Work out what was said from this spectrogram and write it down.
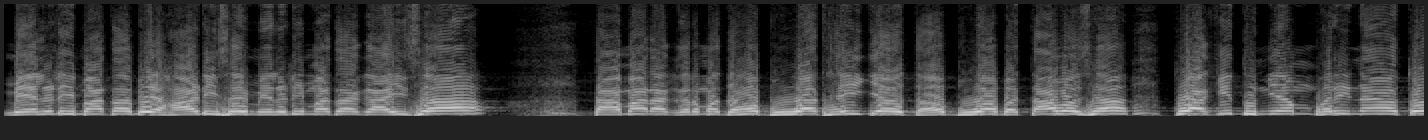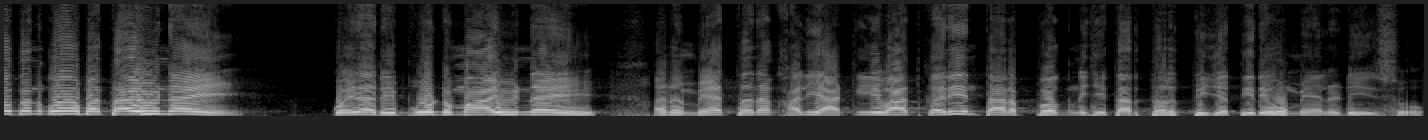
મેલડી માતા બેહાડી છે મેલડી માતા ગાય છે. તમારા ઘરમાં દહ ભૂવા થઈ ગયા દહ ભૂવા બતાવે છે. તું આખી દુનિયામાં ફરીને આવ્યો તો તને કોઈ બતાવ્યું નહીં. કોઈના રિપોર્ટમાં આવ્યું નહીં. અને મેં તને ખાલી આટલી વાત કરી ને તારા પગ નીચે તાર ધરતી જતી રહે હું મેલડી છું.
